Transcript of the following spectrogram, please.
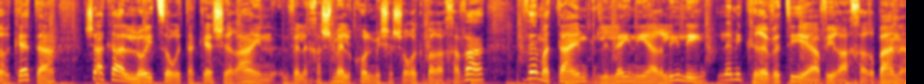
ארקטה, שהקהל לא ייצור את הקשר עין ולחשמל כל מי ששורק ברחבה, ו-200 גלילי נייר לילי למקרה ותהיה אווירה חרבנה.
